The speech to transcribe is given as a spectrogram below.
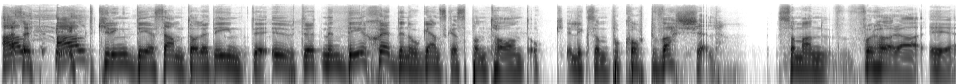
Allt, Alltså- allt kring det samtalet är inte utrett men det skedde nog ganska spontant och liksom på kort varsel. Som man får höra eh,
